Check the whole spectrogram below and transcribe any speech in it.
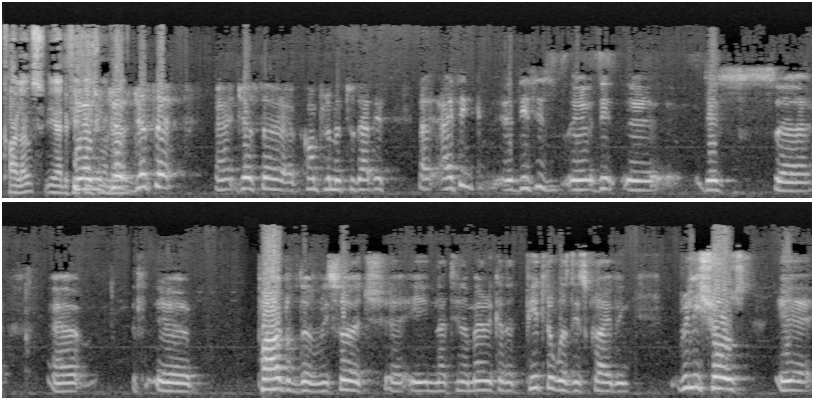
Carlos, you had a few yeah, things just, just, a, uh, just a compliment to that. I think uh, this is uh, uh this, uh, uh, uh, part of the research uh, in Latin America that Peter was describing really shows why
